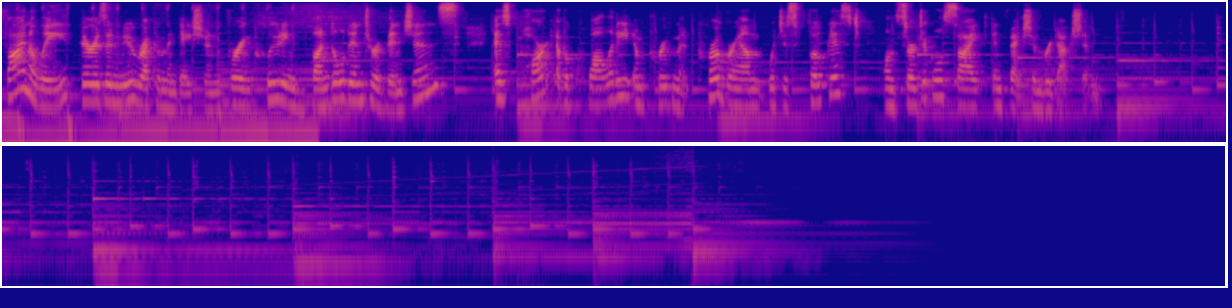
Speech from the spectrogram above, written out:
Finally, there is a new recommendation for including bundled interventions as part of a quality improvement program which is focused on surgical site infection reduction.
